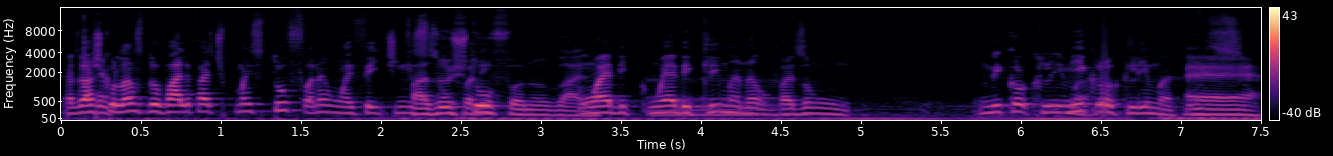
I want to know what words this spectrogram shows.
Mas eu acho que o lance do vale faz tipo uma estufa, né? Um efeitinho Faz um ali. estufa no vale. Um web, um web clima, não. Faz um Um microclima. microclima. Isso.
